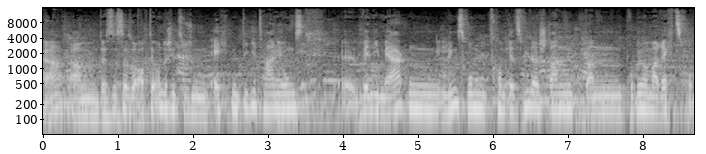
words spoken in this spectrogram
Ja, ähm, das ist also auch der Unterschied zwischen echten digitalen Jungs. Äh, wenn die merken, linksrum kommt jetzt Widerstand, dann probieren wir mal rechts rum.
